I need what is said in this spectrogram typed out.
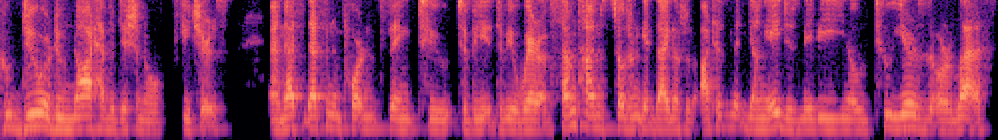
who do or do not have additional features. And that's, that's an important thing to, to, be, to be aware of. Sometimes children get diagnosed with autism at young ages, maybe you know, two years or less,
